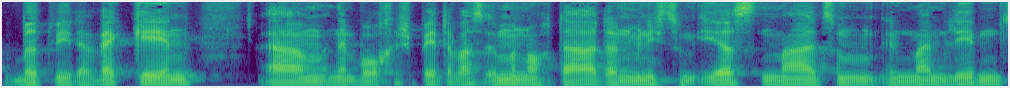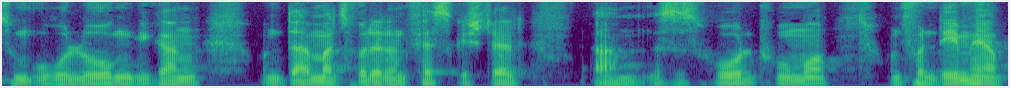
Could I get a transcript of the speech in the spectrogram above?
wird wieder weggehen. Ähm, eine Woche später war es immer noch da. Dann bin ich zum ersten Mal zum, in meinem Leben zum Urologen gegangen und damals wurde dann festgestellt, ähm, es ist Hodentumor. Und von dem her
